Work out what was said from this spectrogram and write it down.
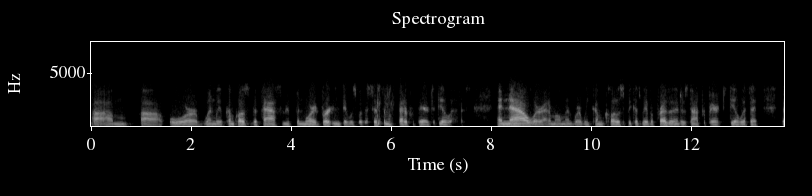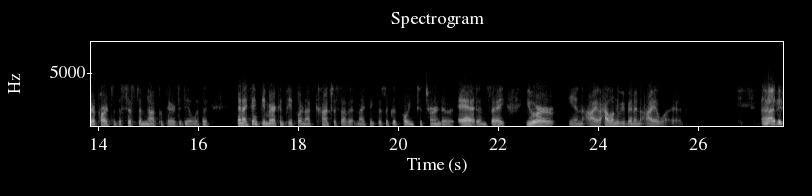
um, uh, or when we've come close to the past and it's been more advertent, it was with a system better prepared to deal with this. And now we're at a moment where we come close because we have a president who's not prepared to deal with it. There are parts of the system not prepared to deal with it. And I think the American people are not conscious of it. And I think this is a good point to turn to Ed and say, you are in Iowa. How long have you been in Iowa, Ed? Uh, this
